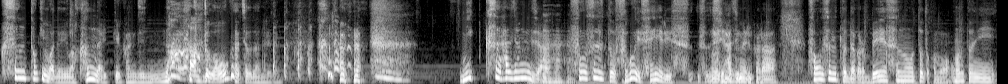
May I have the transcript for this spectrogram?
クスの時まで分かんないっていう感じのことが多くなっちゃったんだよね。だからミックス始めるじゃん。そうするとすごい整理すし始めるからそうするとだからベースの音とかも本当に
